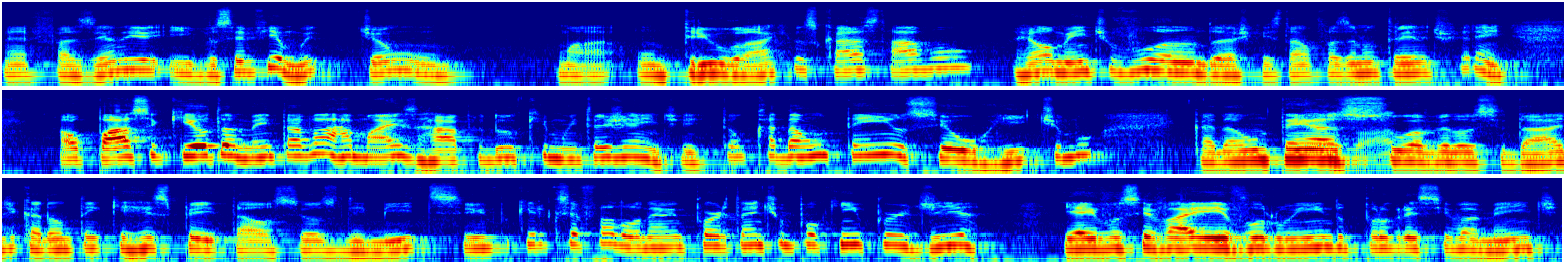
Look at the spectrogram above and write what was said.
né, fazendo e, e você via muito... Tinha um, uma, um trio lá que os caras estavam realmente voando. Acho que eles estavam fazendo um treino diferente. Ao passo que eu também estava mais rápido que muita gente. Então cada um tem o seu ritmo, cada um tem Exato. a sua velocidade, cada um tem que respeitar os seus limites. E aquilo que você falou, né? O importante é um pouquinho por dia. E aí você vai evoluindo progressivamente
